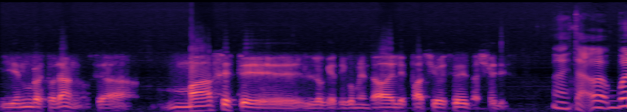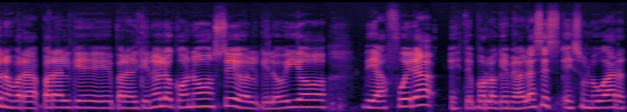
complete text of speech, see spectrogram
y en un restaurante. O sea, más este lo que te comentaba del espacio ese de talleres. Ahí está. Eh, Bueno, para, para el que para el que no lo conoce o el que lo vio de afuera, este por lo que me hablas es, es un lugar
